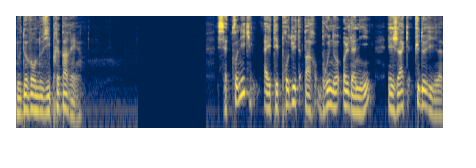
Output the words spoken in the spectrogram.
nous devons nous y préparer. Cette chronique a été produite par Bruno Oldani et Jacques Cudeville.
